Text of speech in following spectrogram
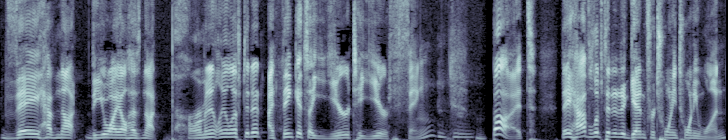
they have not the UIL has not permanently lifted it. I think it's a year to year thing. But they have lifted it again for 2021.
